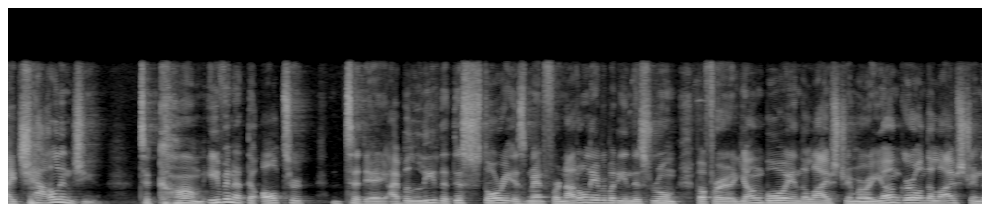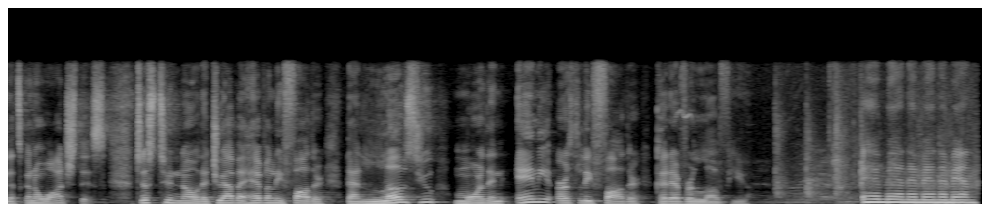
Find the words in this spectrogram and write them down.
I challenge you to come, even at the altar today. I believe that this story is meant for not only everybody in this room, but for a young boy in the live stream or a young girl in the live stream that's gonna watch this, just to know that you have a heavenly father that loves you more than any earthly father could ever love you. Amen, amen, amen.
